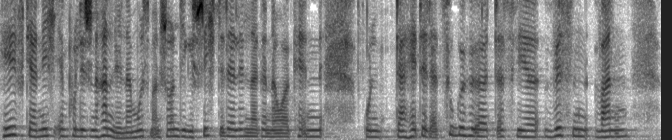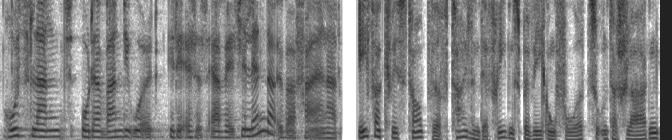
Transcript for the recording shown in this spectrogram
hilft ja nicht im politischen Handeln. Da muss man schon die Geschichte der Länder genauer kennen. Und da hätte dazugehört, dass wir wissen, wann Russland oder wann die UdSSR welche Länder überfallen hat. Eva Quistorp wirft Teilen der Friedensbewegung vor, zu unterschlagen,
